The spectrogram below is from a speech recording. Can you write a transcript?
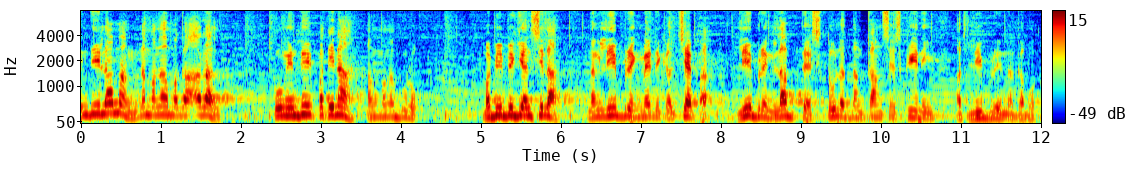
hindi lamang ng mga mag-aaral, kung hindi pati na ang mga guro. Mabibigyan sila ng libreng medical check-up, libreng lab test tulad ng cancer screening at libre na gamot.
